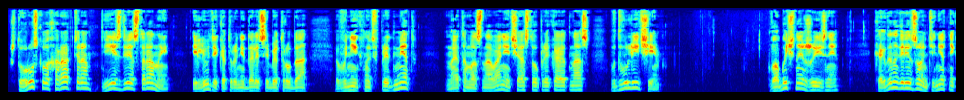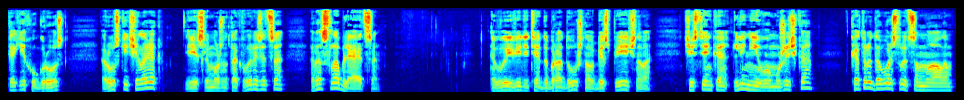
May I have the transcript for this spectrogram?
что у русского характера есть две стороны, и люди, которые не дали себе труда вникнуть в предмет, на этом основании часто упрекают нас в двуличии. В обычной жизни, когда на горизонте нет никаких угроз, русский человек, если можно так выразиться, расслабляется. Вы видите добродушного, беспечного, частенько ленивого мужичка, который довольствуется малым,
